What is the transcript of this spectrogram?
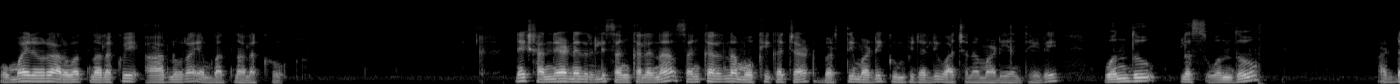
ಒಂಬೈನೂರ ಅರವತ್ತ್ನಾಲ್ಕು ಆರುನೂರ ಎಂಬತ್ನಾಲ್ಕು. ನೆಕ್ಸ್ಟ್ ಹನ್ನೆರಡನೇದರಲ್ಲಿ ಸಂಕಲನ. ಸಂಕಲನ ಮೌಖಿಕ ಚಾರ್ಟ್ ಭರ್ತಿ ಮಾಡಿ ಗುಂಪಿನಲ್ಲಿ ವಾಚನ ಮಾಡಿ ಅಂತ ಹೇಳಿ. ಒಂದು ಪ್ಲಸ್ ಒಂದು ಅಡ್ಡ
